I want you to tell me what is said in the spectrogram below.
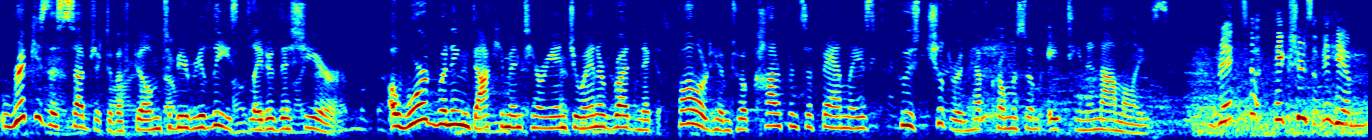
Rick is the subject of a film to be released later this year. Award winning documentarian Joanna Rudnick followed him to a conference of families whose children have chromosome 18 anomalies. Rick took pictures of him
